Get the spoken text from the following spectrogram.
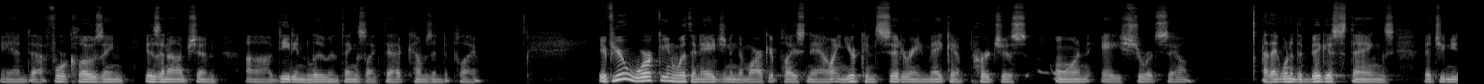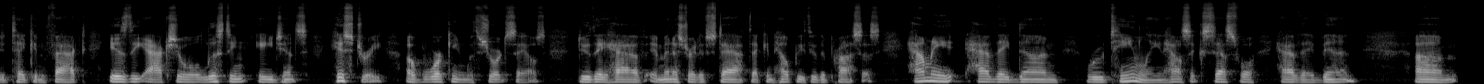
and uh, foreclosing is an option. Uh, deed in lieu and things like that comes into play. If you're working with an agent in the marketplace now and you're considering making a purchase on a short sale, I think one of the biggest things that you need to take in fact is the actual listing agent's history of working with short sales. Do they have administrative staff that can help you through the process? How many have they done routinely and how successful have they been? Um,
